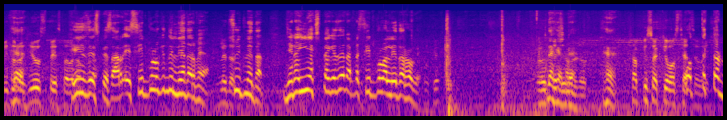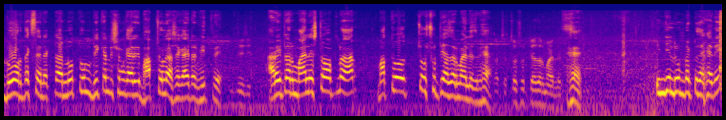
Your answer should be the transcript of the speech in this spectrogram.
ভিতরে হ্যাঁ। হিউজ স্পেস হিউজ আর এই সিটগুলো কিন্তু লেদার ভাইয়া। সুইট লেদার যেটা ইএক্স প্যাকেজের আপনার সিটগুলো লেদার হবে। দেখেন হ্যাঁ। সবকিছু একই অবস্থায় আছে প্রত্যেকটা ডোর দেখছেন একটা নতুন রিকন্ডিশন গাড়ির ভাব চলে আসে গাড়িটার ভিতরে। জি জি। আর এটার মাইলেজটাও আপনার মাত্র চৌষট্টি হাজার মাইলেজ আচ্ছা চৌষট্টি হাজার মাইলেজ হ্যাঁ। ইঞ্জিন রুমটা একটু দেখাই দিই।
